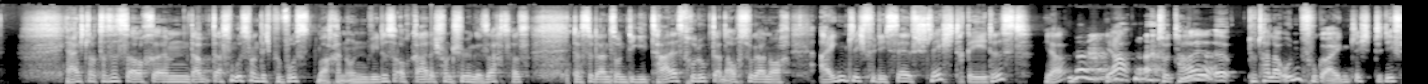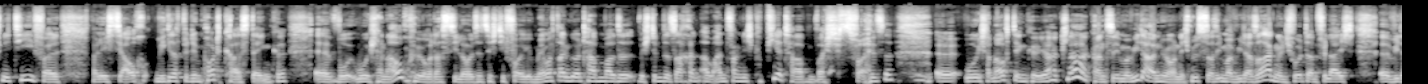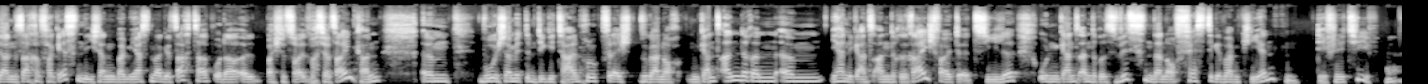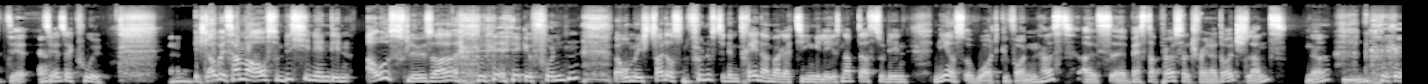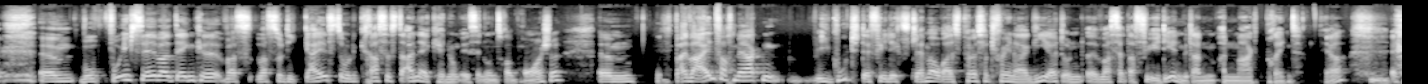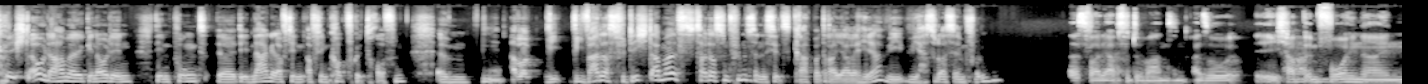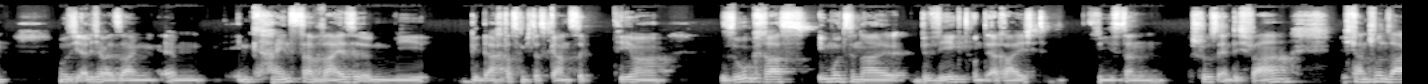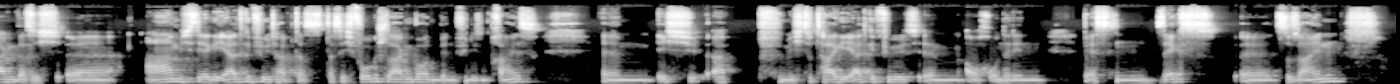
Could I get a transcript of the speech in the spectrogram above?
Ja, ich glaube, das ist auch, ähm, da, das muss man sich bewusst machen. Und wie du es auch gerade schon schön gesagt hast, dass du dann so ein digitales Produkt dann auch sogar noch eigentlich für dich selbst schlecht redest, ja, ja, total, äh, totaler Unfug eigentlich, definitiv, weil, weil ich es ja auch, wie gesagt, mit dem Podcast denke, äh, wo, wo ich dann auch höre, dass die Leute sich die Folge mehrmals angehört haben, weil sie bestimmte Sachen am Anfang nicht kapiert haben, beispielsweise, äh, wo ich dann auch denke, ja klar, kannst du immer wieder anhören. Ich müsste das immer wieder sagen und ich würde dann vielleicht äh, wieder eine Sache vergessen, die ich dann beim ersten Mal gesagt habe oder äh, beispielsweise, was ja sein kann, ähm, wo ich dann mit dem digitalen Produkt vielleicht sogar noch einen ganz anderen, ähm, ja, eine ganz andere Reichweite erziele und ein ganz anderes Wissen dann auch festige beim Klienten. Definitiv. Sehr, ja. sehr, sehr cool. Ich glaube, jetzt haben wir auch so ein bisschen den, den Auslöser gefunden, warum ich 2015 im Trainermagazin gelesen habe, dass du den NEOS Award gewonnen hast als äh, bester Personal Trainer Deutschlands. Ne? Mhm. ähm, wo, wo ich selber denke, was, was so die geilste und krasseste Anerkennung ist in unserer Branche, ähm, weil wir einfach merken, wie gut der Felix Klemmer auch als Personal Trainer agiert und äh, was er da für Ideen mit an, an den Markt bringt. Ja, mhm. ich glaube, da haben wir genau den, den Punkt, äh, den Nagel auf den, auf den Kopf getroffen. Ähm, mhm. Aber wie, wie war das für dich damals, 2015? Das ist jetzt gerade mal drei Jahre her. Wie, wie hast du das empfunden? Das war der absolute Wahnsinn. Also ich habe im Vorhinein, muss ich ehrlicherweise sagen, ähm, in keinster Weise irgendwie gedacht, dass mich das ganze Thema so krass emotional bewegt und erreicht, wie es dann schlussendlich war. Ich kann schon sagen, dass ich äh, A, mich sehr geehrt gefühlt habe, dass, dass ich vorgeschlagen worden bin für diesen Preis. Ähm, ich habe mich total geehrt gefühlt, ähm, auch unter den besten sechs äh, zu sein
